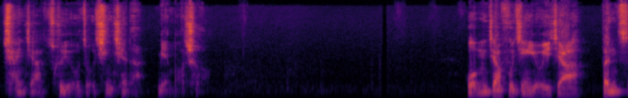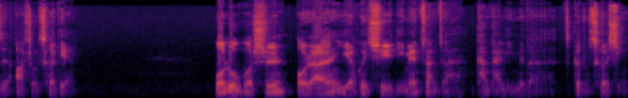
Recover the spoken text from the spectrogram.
全家出游走亲戚的面包车。我们家附近有一家奔驰二手车店，我路过时偶然也会去里面转转，看看里面的各种车型。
